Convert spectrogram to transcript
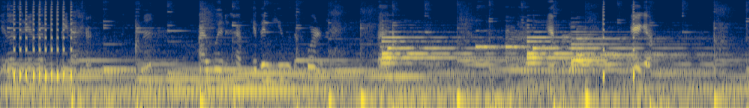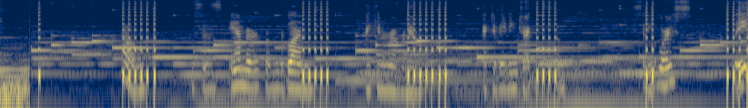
She lives near the metro. I would have given you the coordinate. But, uh, Amber. There you go. Oh, this is Amber from the Glen. I can remember now. Activating tracking system. Setting course. Wait.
